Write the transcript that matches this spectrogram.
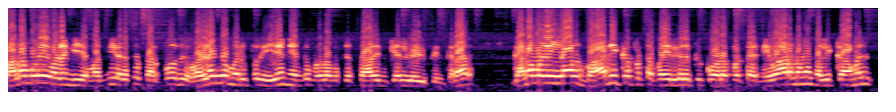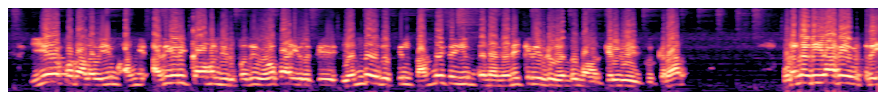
பலமுறை வழங்கிய மத்திய அரசு தற்போது வழங்க மறுப்பது ஏன் என்று முதலமைச்சர் ஸ்டாலின் கேள்வி எழுப்பியிருக்கிறார். கனமழையால் பாதிக்கப்பட்ட பயிர்களுக்கு கோரப்பட்ட நிவாரணமும் அளிக்காமல் ஈரப்பத அளவையும் அதிகரிக்காமல் இருப்பது விவசாயிகளுக்கு எந்த விதத்தில் நன்மை செய்யும் என நினைக்கிறீர்கள் என்றும் அவர் கேள்வி எழுப்பியிருக்கிறார். உடனடியாக இவற்றை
